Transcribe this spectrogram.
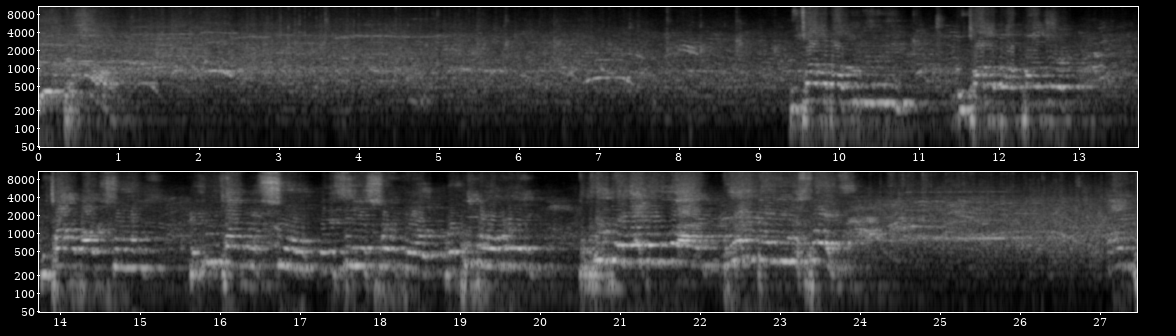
We are proud. We talk about community, we talk about culture, we talk about schools, but you talk about school in the city of Springfield where people are willing to put their life on the line for everybody in this place. I am proud.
